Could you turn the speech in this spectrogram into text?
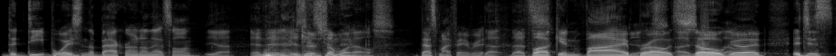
the deep voice in the background on that song. Yeah, and then is there gets you someone there. else? That's my favorite. That that's fucking vibe, Yes, bro. It's so good. It just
